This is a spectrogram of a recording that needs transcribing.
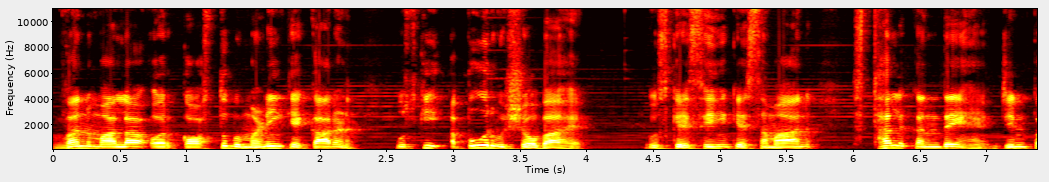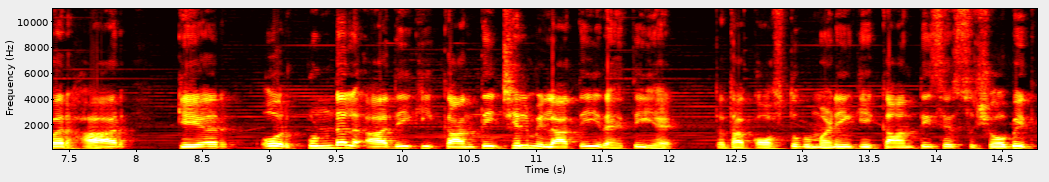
वनमाला और कौस्तुभ मणि के कारण उसकी अपूर्व शोभा है। उसके सिंह के समान स्थल कंधे हैं, जिन पर हार, केयर और कुंडल आदि की कांति झिलमिलाती रहती है, तथा कौस्तुभ मणि की कांति से सुशोभित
